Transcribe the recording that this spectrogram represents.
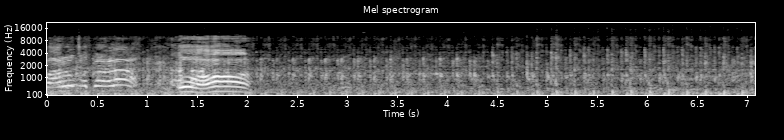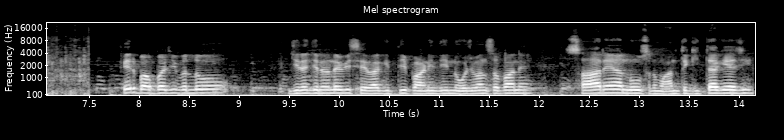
ਪਾਰੋ ਪੱਗਾ ਵਾਲਾ। ਉਹ ਆ ਫਿਰ ਬਾਬਾ ਜੀ ਵੱਲੋਂ ਜਿਨ੍ਹਾਂ ਜਿਨ੍ਹਾਂ ਨੇ ਵੀ ਸੇਵਾ ਕੀਤੀ ਪਾਣੀ ਦੀ ਨੌਜਵਾਨ ਸਭਾ ਨੇ ਸਾਰਿਆਂ ਨੂੰ ਸਨਮਾਨਿਤ ਕੀਤਾ ਗਿਆ ਜੀ।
